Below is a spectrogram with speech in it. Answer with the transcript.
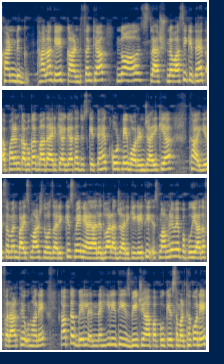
खंड, थाना के कांड संख्या नौ स्लैश नवासी के तहत अपहरण का मुकदमा दायर किया गया था, जिसके तहत कोर्ट ने वारंट जारी किया था। ये समन 22 मार्च 2021 में न्यायालय द्वारा जारी की गई थी। इस मामले में पप्पू यादव फरार थे। उन्होंने अब तक बेल नहीं ली थी। इस बीच यहाँ पप्पू के समर्थकों ने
